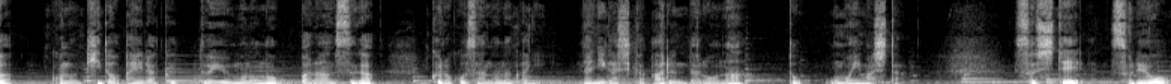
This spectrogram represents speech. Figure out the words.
はこの喜怒哀楽というもののバランスが黒子さんの中に何がしかあるんだろうなと思いました。そしてそれを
